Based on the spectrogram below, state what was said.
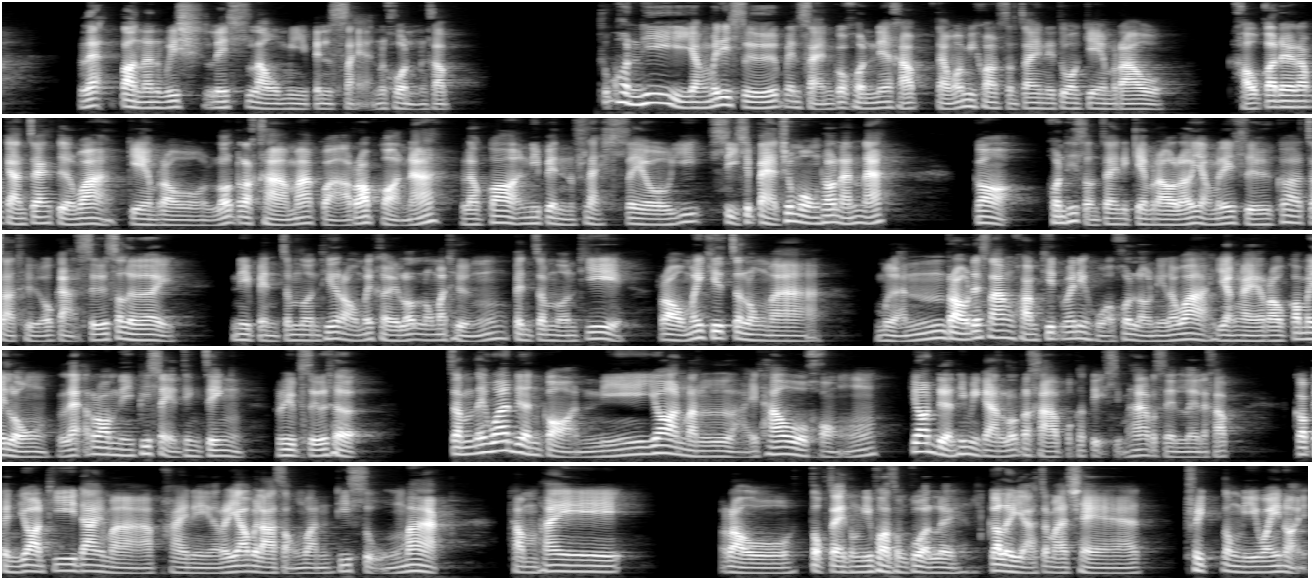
และตอนนั้น wish list เรามีเป็นแสนคนครับ ทุกคนที่ยังไม่ได้ซื้อเป็นแสนกว่าคนเนี่ยครับ แต่ว่ามีความสนใจในตัวเกมเรา เขาก็ได้รับการแจ้งเตือนว่าเกมเราลดราคามากกว่ารอบก่อนนะ แล้วก็นี่เป็น flash sale 48 ชั่วโมงเท่านั้นนะ ก็คนที่สนใจในเกมเราแล้วยังไม่ได้ซื้อก็จะถือโอกาสซื้อซะเลย นี่เป็นจำนวนที่เราไม่เคยลดลงมาถึง เป็นจำนวนที่เราไม่คิดจะลงมา เหมือนเราได้สร้างความคิดไว้ในหัวคนเหล่านี้แล้วว่ายังไงเราก็ไม่ลง และรอบนี้พิเศษจริง ๆ รีบซื้อเถอะจำได้ว่าเดือนก่อนนี้ยอดมันหลายเท่าของยอดเดือนที่มีการลดราคาปกติ 15%เลยนะครับ ก็เป็นยอดที่ได้มาภายในระยะเวลา 2 วันที่สูงมากทำให้เราตกใจตรงนี้พอสมควรเลย ก็เลยอยากจะมาแชร์ทริคตรงนี้ไว้หน่อย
